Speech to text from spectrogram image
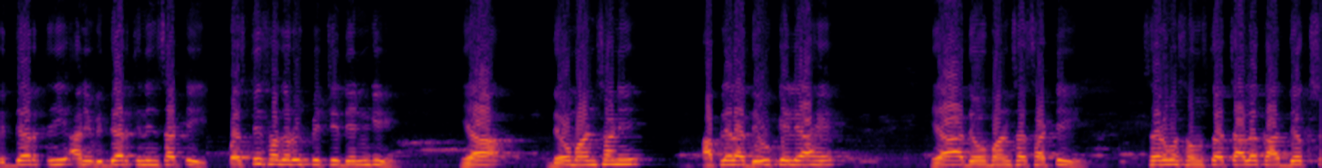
विद्यार्थी आणि विद्यार्थिनींसाठी पस्तीस हजार रुपयाची देणगी या देव माणसाने आपल्याला देव केले आहे. या देवमाणसासाठी सर्व संस्था चालक अध्यक्ष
